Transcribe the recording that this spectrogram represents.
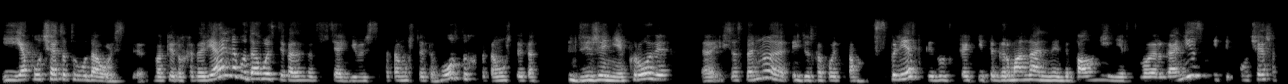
И я получаю от этого удовольствие. Во-первых, это реально удовольствие, когда ты втягиваешься, потому что это воздух, потому что это движение крови, э, и все остальное идет какой-то там всплеск, идут какие-то гормональные дополнения в твой организм, и ты получаешь от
